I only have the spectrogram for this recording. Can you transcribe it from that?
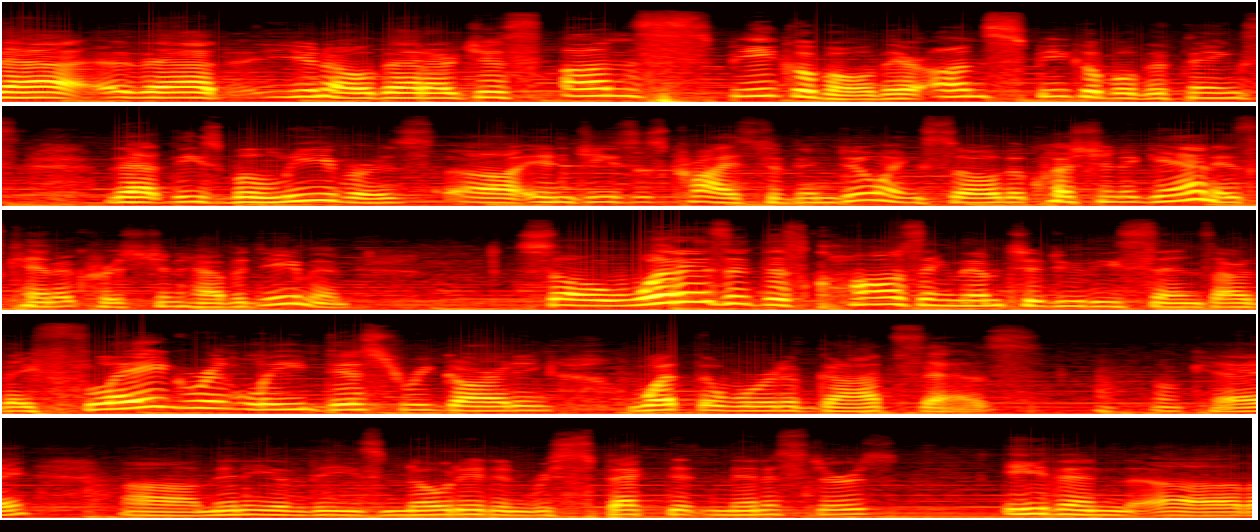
that that you know that are just unspeakable. They're unspeakable the things that these believers uh, in Jesus Christ have been doing. So the question again is, can a Christian have a demon? So, what is it that's causing them to do these sins? Are they flagrantly disregarding what the Word of God says? Okay. Uh, many of these noted and respected ministers, even uh,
